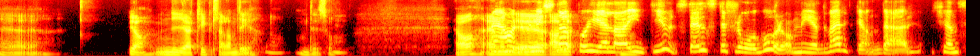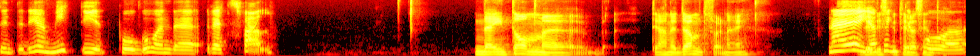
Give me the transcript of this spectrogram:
eh, ja, nya artiklar om det. Om det är så. Ja, men har du lyssnat alla... på hela intervjun? Ställs det frågor om medverkan där? Känns inte det mitt i ett pågående rättsfall? Nej, inte om eh, det han är dömd för, nej. Nej, det jag tänkte på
